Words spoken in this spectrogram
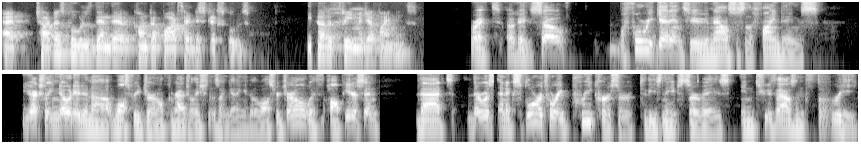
at charter schools than their counterparts at district schools. These are the three major findings. Right. Okay. So before we get into analysis of the findings, you actually noted in a Wall Street Journal, congratulations on getting into the Wall Street Journal with Paul Peterson, that there was an exploratory precursor to these NAEP surveys in 2003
